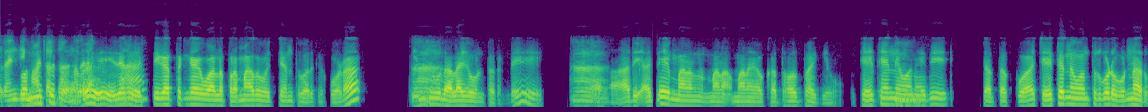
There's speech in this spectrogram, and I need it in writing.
రండి మాట్లాడదాం అన్నా కూడా. ఏదైనా ఆ, వ్యక్తిగతంగా వాళ్ళ ప్రమాదం వచ్చేంత వరకు కూడా ఆ, హిందువులు అలాగే ఉంటారండి. ఆ, అది అదే మన మన మన యొక్క దౌర్భాగ్యం. చైతన్యం. అనేది చాలా తక్కువ. చైతన్యవంతులు కూడా ఉన్నారు.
